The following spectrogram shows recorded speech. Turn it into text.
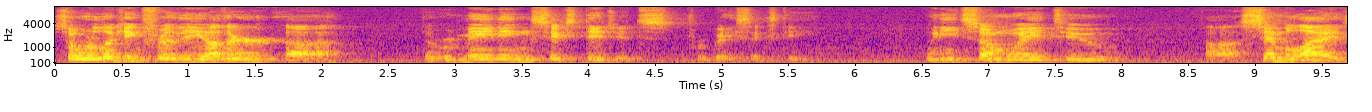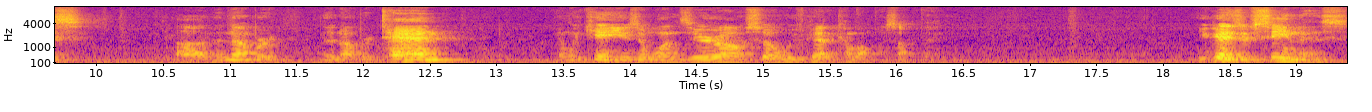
So we're looking for the other, uh, the remaining six digits for base sixteen. We need some way to uh, symbolize uh, the number, the number ten, and we can't use a one zero, so we've got to come up with something. You guys have seen this.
